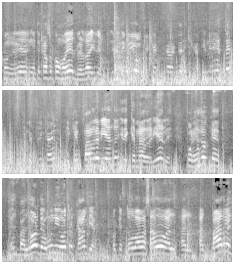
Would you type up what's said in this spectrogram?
con en este caso con Joel, ¿verdad? Y le, digo yo qué, características tiene este y me explica él de qué padre viene y de qué madre viene. Por eso es que el valor de uno y otro cambia, porque todo va basado al, al padre,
